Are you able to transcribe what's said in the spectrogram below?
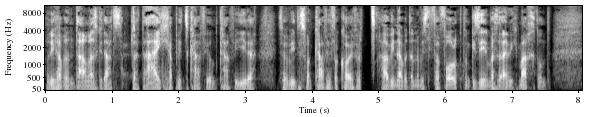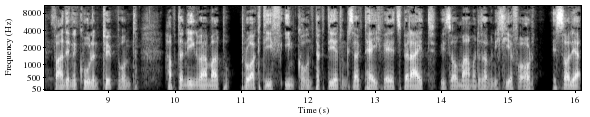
Und ich habe dann damals gedacht, da, ich habe jetzt Kaffee und Kaffee, jeder ist wieder so ein Kaffeeverkäufer. Habe ihn aber dann ein bisschen verfolgt und gesehen, was er eigentlich macht und fand ihn einen coolen Typ und habe dann irgendwann mal proaktiv ihn kontaktiert und gesagt, hey, ich wäre jetzt bereit, wieso machen wir das aber nicht hier vor Ort? Es soll ja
